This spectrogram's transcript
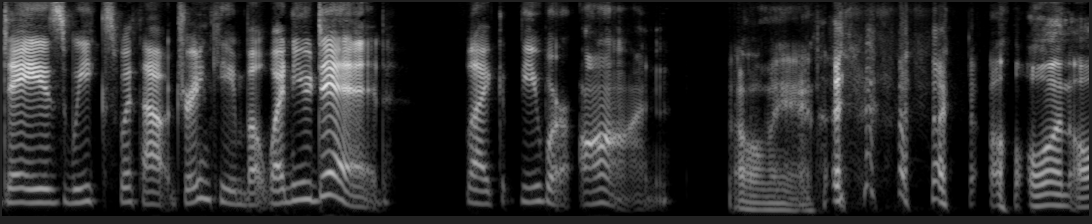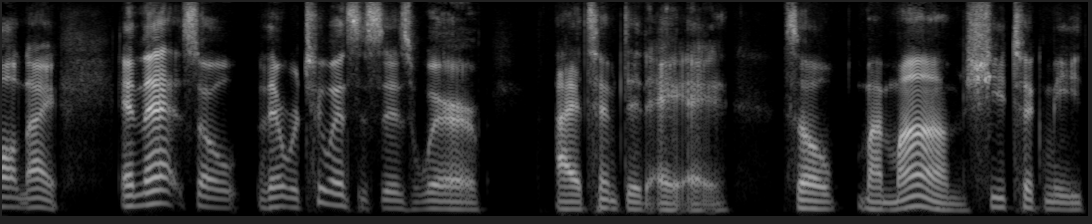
days, weeks without drinking, but when you did, like you were on. Oh man. On all night. And that so there were 2 instances where I attempted AA. So my mom, she took me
